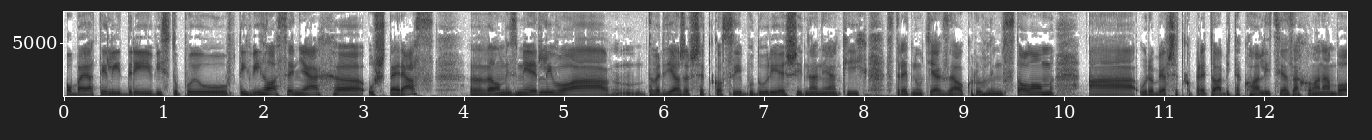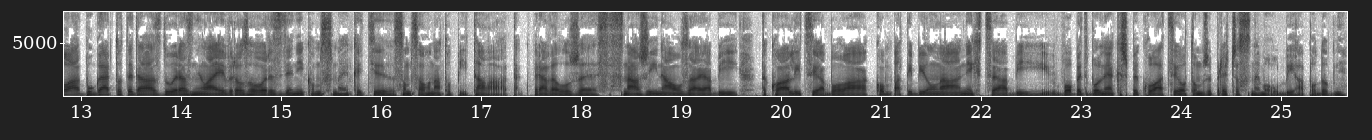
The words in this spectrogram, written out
obaja tí lídry vystupujú v tých vyhláseniach e, už teraz e, veľmi zmierlivo a tvrdia, že všetko si budú riešiť na nejakých stretnutiach za okrúhlym stolom a urobia všetko preto, aby tá koalícia zachovaná bola. Bugár to teda zdôraznil aj v rozhovore s denníkom SME, keď e, som sa ho na to pýtala, tak vravel, že sa snaží naozaj, aby tá koalícia bola kompatibilná a nechce, aby vôbec boli nejaké špekulácie o tom, že predčasné voľby a podobne.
